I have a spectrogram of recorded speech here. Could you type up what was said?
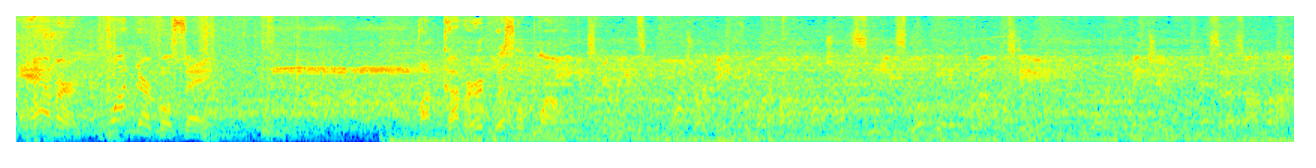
Hammered. Wonderful save. Puck covered, whistle blown. Game experience. Watch our game from one of our luxury suites located throughout the stadium. For more information, visit us online.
